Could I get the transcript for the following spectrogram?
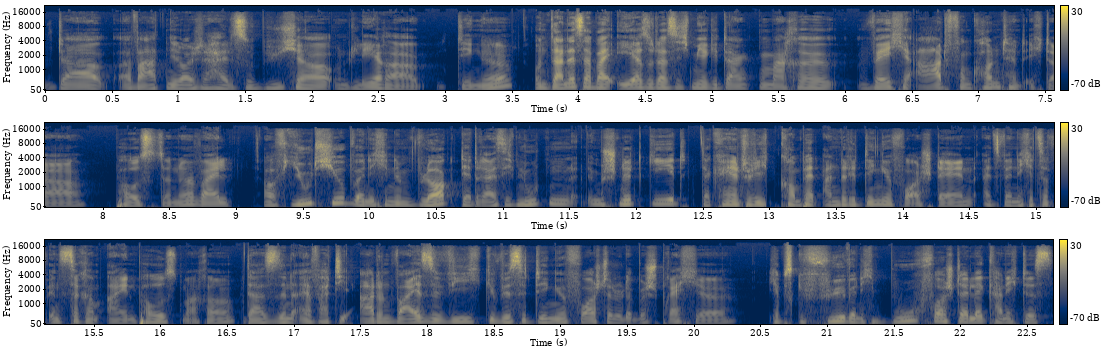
da erwarten die Leute halt so Bücher und Lehrer-Dinge. Und dann ist aber eher so, dass ich mir Gedanken mache, welche Art von Content ich da poste, ne? Weil auf YouTube, wenn ich in einem Vlog, der 30 Minuten im Schnitt geht, da kann ich natürlich komplett andere Dinge vorstellen, als wenn ich jetzt auf Instagram einen Post mache. Da sind einfach die Art und Weise, wie ich gewisse Dinge vorstelle oder bespreche. Ich habe das Gefühl, wenn ich ein Buch vorstelle, kann ich das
